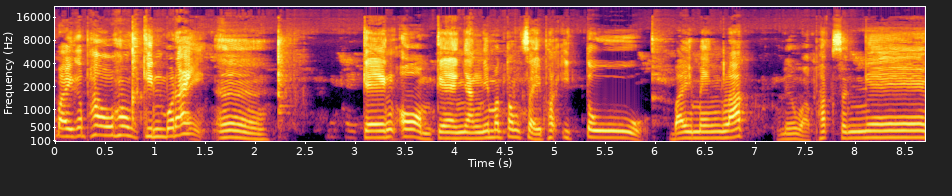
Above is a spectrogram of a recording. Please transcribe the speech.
ใบกะเพราเฮากินบ่ได้ เออ แกงอ้อมแกงอย่างนี้มันต้องใส่ผักอีตู ใบแมงลักหรือว่าผักสะแงง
